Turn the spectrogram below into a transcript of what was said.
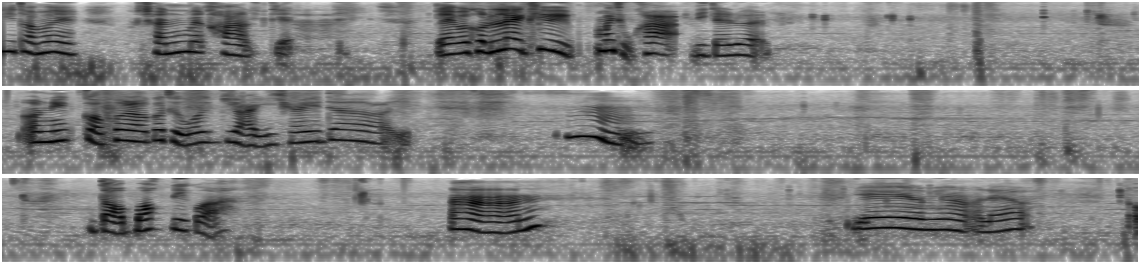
ที่ทำให้ฉันไม่ขาดแกแกเป็นคนแรกที่ไม่ถูกฆ่าดีใจด้วยตอนนี้กรอบเพื่อเราก็ถือว่าใหญ่ใช้ได้ อืม ต่อบล็อกดีกว่า อาหาร เย้เรามีอาหารแล้ว ต่อ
